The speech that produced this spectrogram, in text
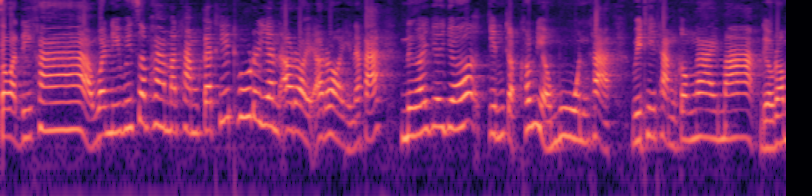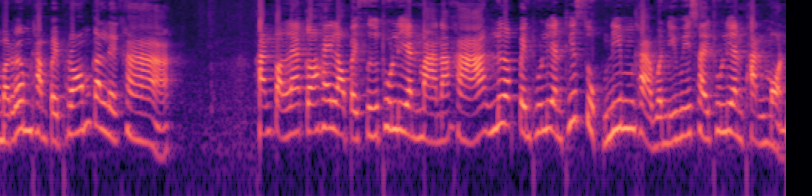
สวัสดีค่ะ วันนี้วิจะพามาทำกะทิทุเรียนอร่อยๆนะคะ เนื้อเยอะๆ กินกับข้าวเหนียวมูนค่ะ วิธีทำก็ง่ายมาก เดี๋ยวเรามาเริ่มทำไปพร้อมกันเลยค่ะ ขั้นตอนแรกก็ให้เราไปซื้อทุเรียนมานะคะ เลือกเป็นทุเรียนที่สุกนิ่มค่ะ วันนี้วิใช้ทุเรียนพันหมอน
